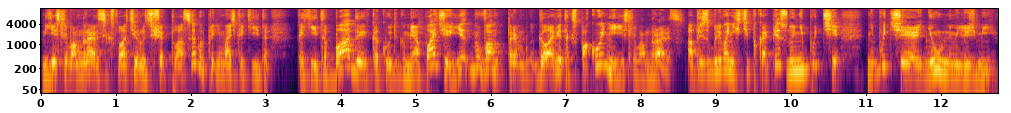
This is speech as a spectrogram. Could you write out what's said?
если вам нравится эксплуатировать эффект плацебо, принимать какие-то какие-то БАДы, какую-то гомеопатию, ну, вам прям в голове так спокойнее, если вам нравится. А при заболеваниях типа капец, ну, не будьте, не будьте неумными людьми.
